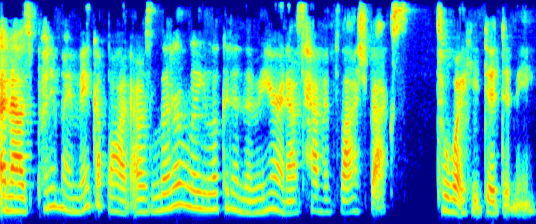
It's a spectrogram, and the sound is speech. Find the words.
and I was putting my makeup on, I was literally looking in the mirror and I was having flashbacks to what he did to me.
